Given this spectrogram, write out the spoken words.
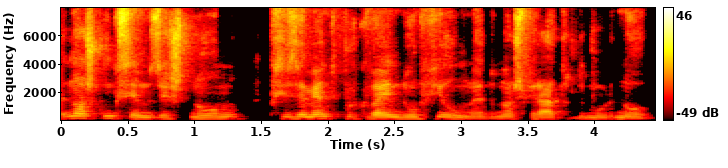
nós conhecemos este nome precisamente porque vem de um filme, né, do Nosferatu de Murnau.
